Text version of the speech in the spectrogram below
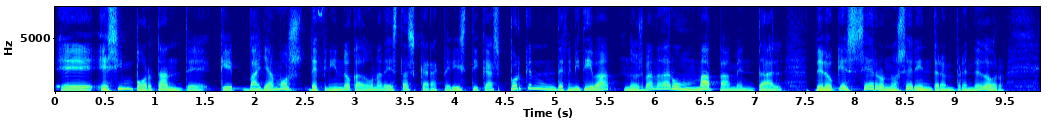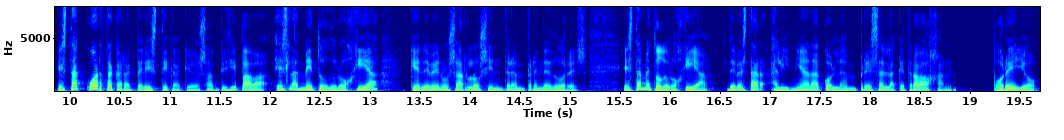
eh, es importante que vayamos definiendo cada una de estas características porque en definitiva nos van a dar un mapa mental de lo que es ser o no ser intraemprendedor. Esta cuarta característica que os anticipaba es la metodología que deben usar los intraemprendedores. Esta metodología debe estar alineada con la empresa en la que trabajan. Por ello,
